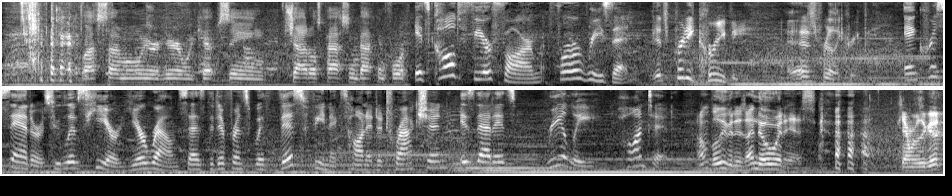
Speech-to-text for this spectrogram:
Last time when we were here, we kept seeing shadows passing back and forth. It's called Fear Farm for a reason. It's pretty creepy. It's really creepy. And Chris Sanders, who lives here year round, says the difference with this Phoenix haunted attraction is that it's really haunted. I don't believe it is. I know it is. Cameras are good?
